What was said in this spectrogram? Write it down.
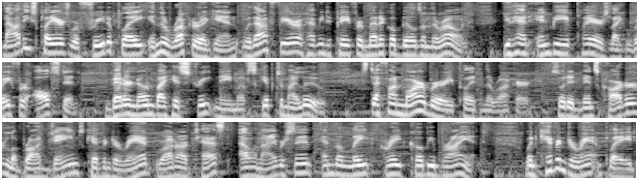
Now these players were free to play in the Rucker again without fear of having to pay for medical bills on their own. You had NBA players like Rafer Alston, better known by his street name of Skip to My Lou. Stephon Marbury played in the Rucker. So did Vince Carter, LeBron James, Kevin Durant, Ron Artest, Allen Iverson, and the late great Kobe Bryant. When Kevin Durant played,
